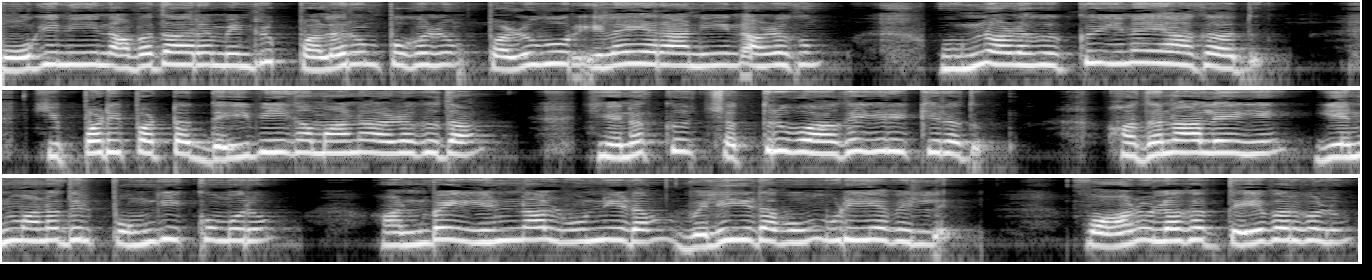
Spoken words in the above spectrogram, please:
மோகினியின் அவதாரம் என்று பலரும் புகழும் பழுவூர் இளையராணியின் அழகும் உன் அழகுக்கு இணையாகாது. இப்படிப்பட்ட தெய்வீகமான அழகுதான் எனக்கு சத்ருவாக இருக்கிறது. அதனாலேயே என் மனதில் பொங்கிக் குமுறும் அன்பை என்னால் உன்னிடம் வெளியிடவும் முடியவில்லை. வானுலகத் தேவர்களும்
